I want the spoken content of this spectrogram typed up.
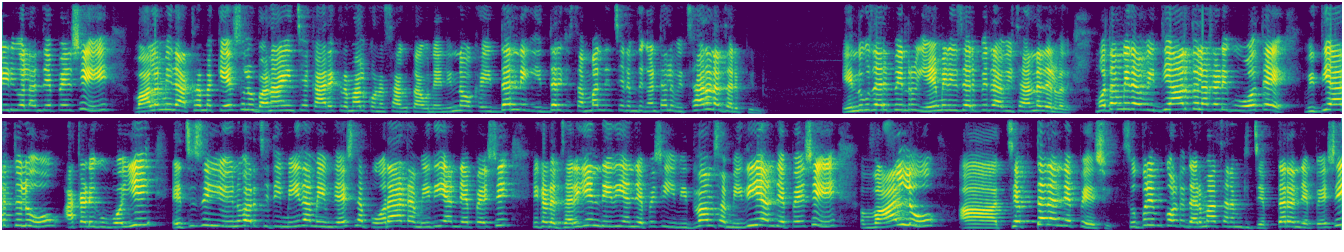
వీడియోలు అని చెప్పేసి వాళ్ళ మీద అక్రమ కేసులు బనాయించే కార్యక్రమాలు కొనసాగుతా ఉన్నాయి. నిన్న ఒక ఇద్దరిని ఇద్దరికి సంబంధించి ఎనిమిది గంటల విచారణ జరిపిండ్రు. ఎందుకు జరిపిండ్రు? ఏమిటి జరిపిండ్రు? ఆ విచారణ తెలియదు మొత్తం మీద విద్యార్థులు అక్కడికి పోతే విద్యార్థులు అక్కడికి పోయి హెచ్సి యూనివర్సిటీ మీద మేము చేసిన పోరాటం ఇది అని చెప్పేసి ఇక్కడ జరిగింది ఇది అని చెప్పేసి ఈ విధ్వంసం ఇది అని చెప్పేసి వాళ్ళు చెప్తారని చెప్పేసి సుప్రీంకోర్టు ధర్మాసనంకి చెప్తారని చెప్పేసి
